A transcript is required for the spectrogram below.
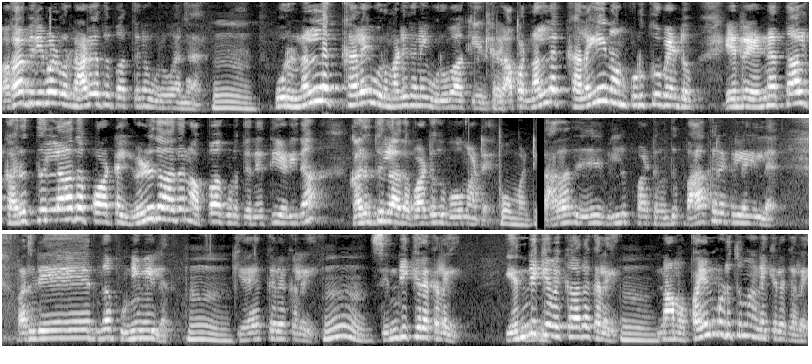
மகாபிரிவாள் ஒரு நாடகத்தை பார்த்துன்னு உருவானார். ஒரு நல்ல கலை ஒரு மனிதனை உருவாக்கி இருக்கிறார் அப்ப நல்ல கலையை நாம் கொடுக்க வேண்டும் என்ற எண்ணத்தால் கருத்தில்லாத பாட்டை எழுதாதன்னு அப்பா கொடுத்த நெத்தியடி தான் கருத்தில்லாத பாட்டுக்கு போக மாட்டேன் போக மாட்டேன் அதாவது வில்லு பாட்டு வந்து பார்க்குற கலை இல்லை பார்த்துட்டே இருந்தா புண்ணியமே இல்லை. கேட்கிற கலை. சிந்திக்கிற கலை எண்ணிக்க வைக்காத கலை. நாம பயன்படுத்தணும்னு நினைக்கிற கலை.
